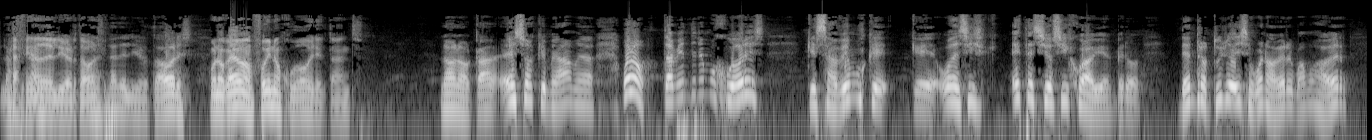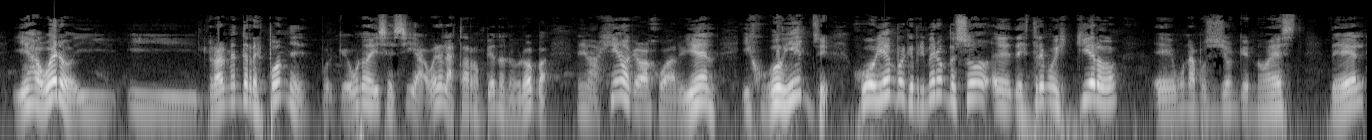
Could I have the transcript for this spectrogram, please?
la, final, del Libertadores. La final del Libertadores. Bueno, Kahneman fue y no jugó directamente. No, no, eso es que me da, me da. Bueno, también tenemos jugadores que sabemos que, que vos decís, este sí o sí juega bien, pero dentro tuyo dice, bueno, a ver, vamos a ver, y es Agüero, y, y realmente responde, porque uno dice, sí, Agüero la está rompiendo en Europa, me imagino que va a jugar bien, y jugó bien, sí. jugó bien porque primero empezó eh, de extremo izquierdo, eh, una posición que no es de él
